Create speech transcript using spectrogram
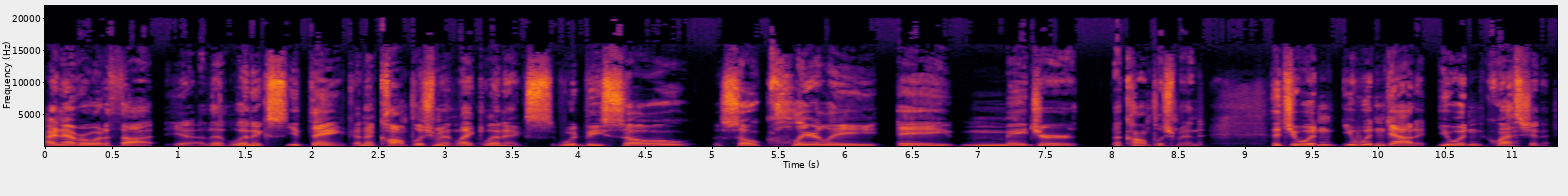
I never would have thought, yeah, that Linux. You'd think an accomplishment like Linux would be so so clearly a major accomplishment that you wouldn't you wouldn't doubt it, you wouldn't question it.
